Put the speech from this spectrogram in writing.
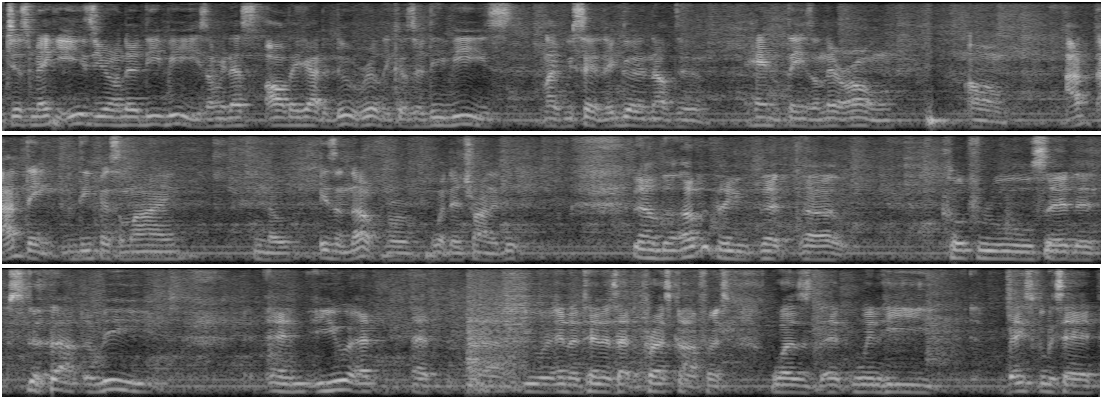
just make it easier on their DBs. I mean, that's all they got to do really, because their DBs, like we said, they're good enough to handle things on their own. Um, I, I think the defensive line, you know, is enough for what they're trying to do. Now, the other thing that uh, Coach Rhule said that stood out to me, and you at, at uh, you were in attendance at the press conference, was that when he basically said,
